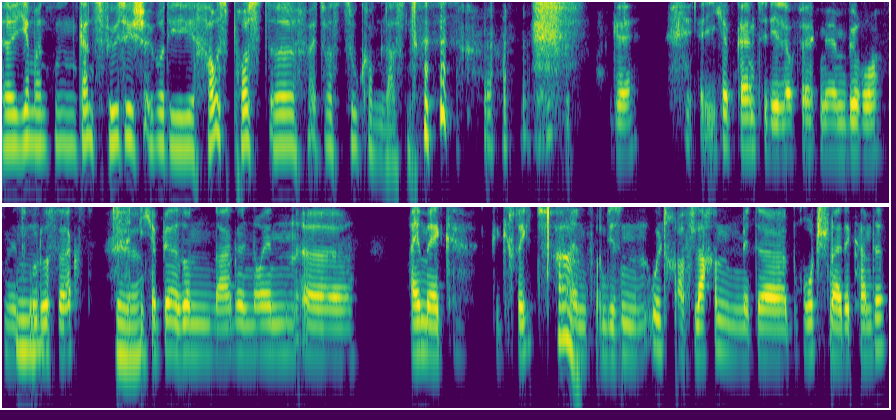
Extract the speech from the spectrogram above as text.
äh, jemanden ganz physisch über die Hauspost etwas zukommen lassen. Okay. Ich habe kein CD-Laufwerk mehr im Büro, jetzt wo Mhm. du sagst. ja. Ich habe ja so einen nagelneuen äh, iMac gekriegt, Ah. einen von diesen ultraflachen mit der Brotschneidekante.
